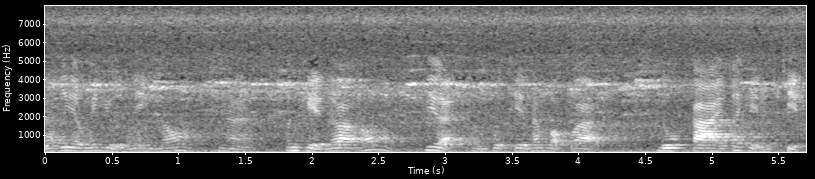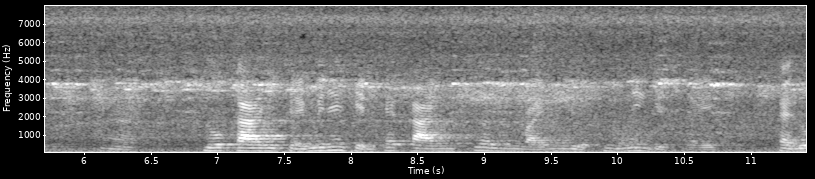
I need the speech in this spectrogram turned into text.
มันก็ยังไม่อยู่นิ่งเนาะนะมันเห็นว่าอ๋อนี่แหละหลวงปู่เทียนท่านบอกว่า ดูกายก็เห็นจิตนะดูกายเฉยๆไม่ได้เห็นแค่กายมันเคลื่อนมันไหวมันหยุดมันนิ่งเฉยๆแต่ดู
